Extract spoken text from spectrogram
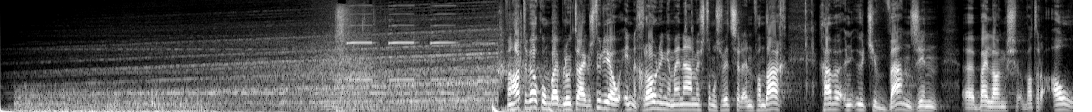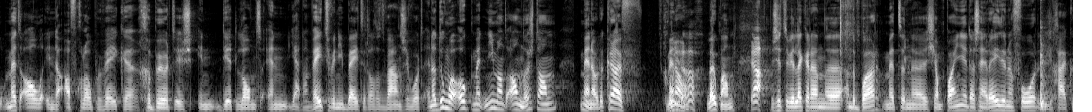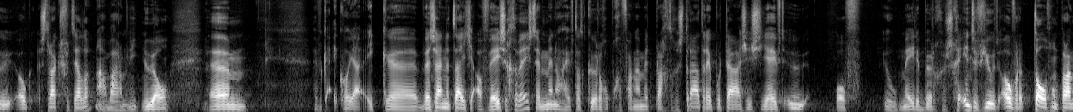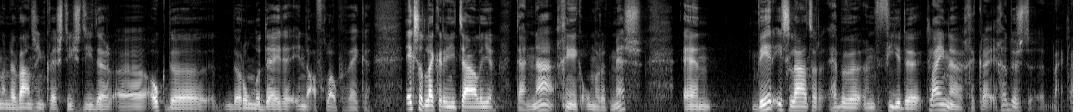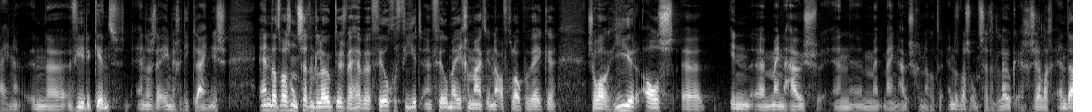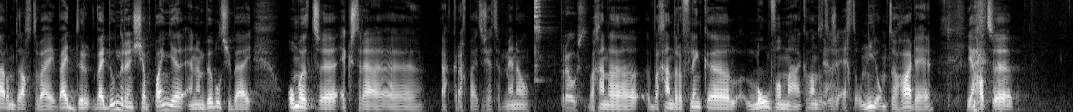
Van harte welkom bij Blue Tiger Studio in Groningen. Mijn naam is Tom Zwitser en vandaag gaan we een uurtje waanzin eh, bij langs wat er al met al in de afgelopen weken gebeurd is in dit land. En ja, dan weten we niet beter dat het waanzin wordt. En dat doen we ook met niemand anders dan Menno de Kruif. Menno, leuk man. Ja. We zitten weer lekker aan de, aan de bar met een eh, champagne. Daar zijn redenen voor, die ga ik u ook straks vertellen. Nou, waarom niet nu al? Ehm, even kijken hoor, ja, ik, eh, we zijn een tijdje afwezig geweest en Menno heeft dat keurig opgevangen met prachtige straatreportages. Die heeft u of uw medeburgers geïnterviewd over tal van prangende waanzinkwesties die er eh, ook de, de ronde deden in de afgelopen weken. Ik zat lekker in Italië, daarna ging ik onder het mes en Weer iets later hebben we een vierde kleine gekregen. Dus, eh, nou, een, eh, een vierde kind. En dat is de enige die klein is. En dat was ontzettend leuk. Dus we hebben veel gevierd en veel meegemaakt in de afgelopen weken. Zowel hier als eh, in mijn huis en met mijn huisgenoten. En dat was ontzettend leuk en gezellig. En daarom dachten wij, wij, doen er een champagne en een bubbeltje bij. Om het extra ja, kracht bij te zetten. Menno, proost. we gaan, er, we gaan er een flinke lol van maken, want het Ja. is echt om- niet om te harden. Hè? Je had, eh,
